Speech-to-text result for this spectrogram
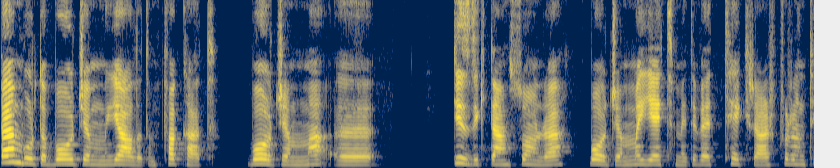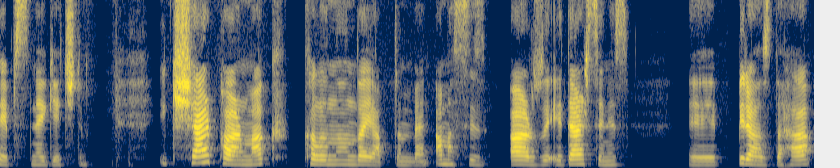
Ben burada borcamımı yağladım fakat borcamıma e, dizdikten sonra borcamıma yetmedi ve tekrar fırın tepsisine geçtim. İkişer parmak kalınlığında yaptım ben ama siz arzu ederseniz e, biraz daha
